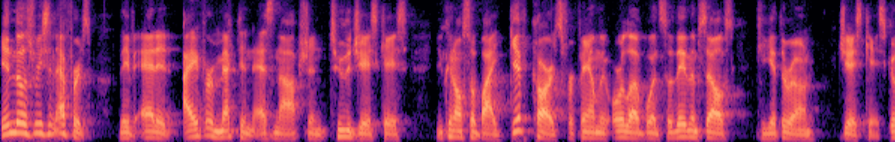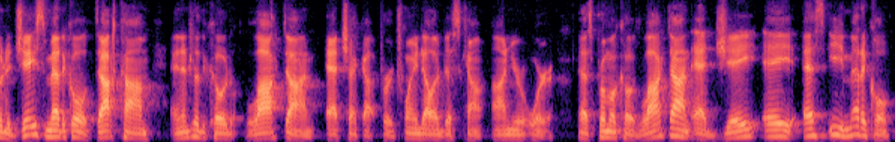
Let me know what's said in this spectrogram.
In those recent efforts, they've added ivermectin as an option to the Jase case you can also buy gift cards for family or loved ones so they themselves can get their own Jase case. Go to jasemedical.com and enter the code locked on at checkout for a $20 discount on your order. That's promo code locked on at J A S E medical.com.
